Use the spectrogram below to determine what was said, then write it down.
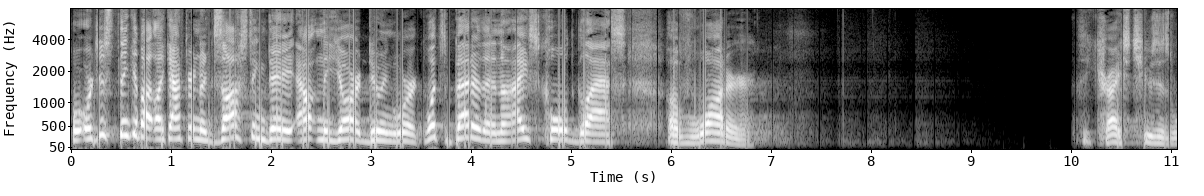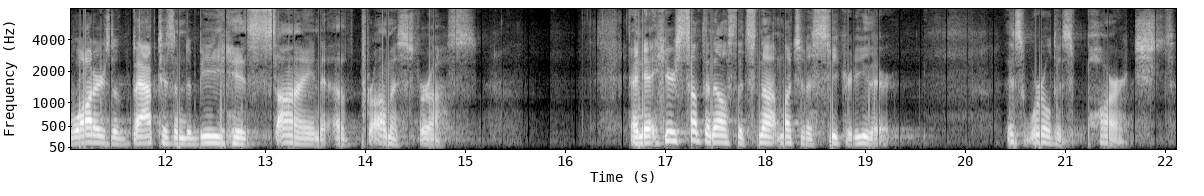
Or, or just think about like after an exhausting day out in the yard doing work. What's better than an ice cold glass of water? See, Christ chooses waters of baptism to be his sign of promise for us. And yet, here's something else that's not much of a secret either this world is parched.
